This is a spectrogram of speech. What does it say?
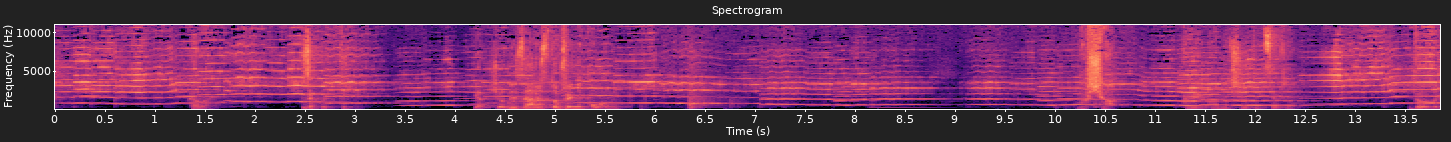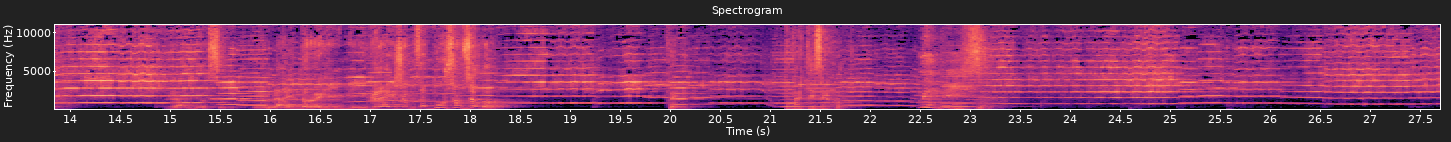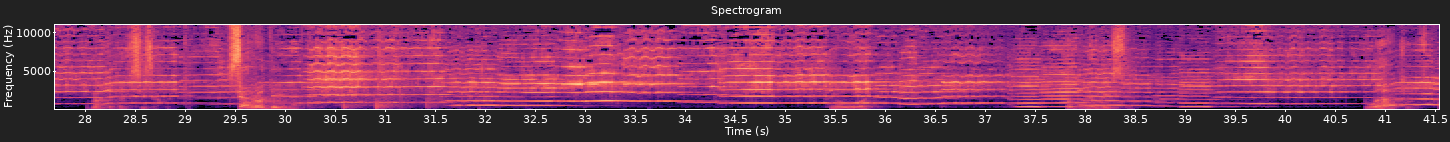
Хава, заходь ти. Якщо не зараз, то вже ніколи. Ну що, крику не чути це вже. Добре. Грай, Йосип, грай, дорогий мій, грай, щоб за душу взяло. Федір, тепер ти заходь. Не бійся. Ну, тепер всі заходьте. Вся родина. Ну от. Обнялися. Плачуть.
